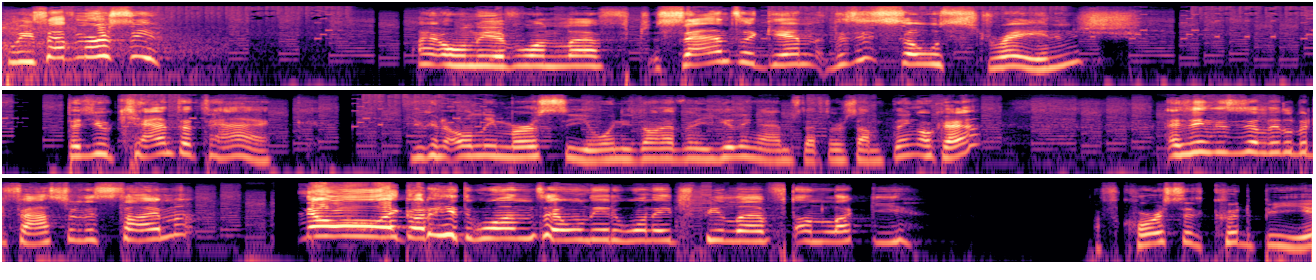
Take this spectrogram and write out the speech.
Please have mercy. I only have one left. Sans again. This is so strange. That you can't attack. You can only mercy when you don't have any healing items left or something. Okay. I think this is a little bit faster this time. No, I got hit once. I only had one HP left. Unlucky. Of course, it could be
